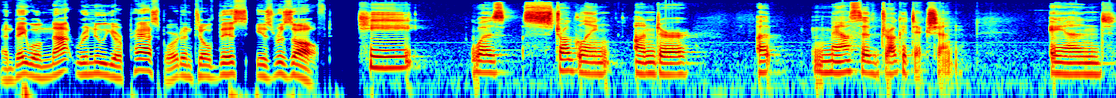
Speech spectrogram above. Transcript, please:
and they will not renew your passport until this is resolved. He was struggling under a massive drug addiction and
